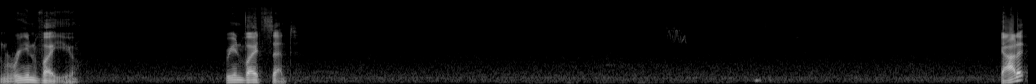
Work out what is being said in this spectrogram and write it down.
and re-invite you. Re-invite sent. Got it?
